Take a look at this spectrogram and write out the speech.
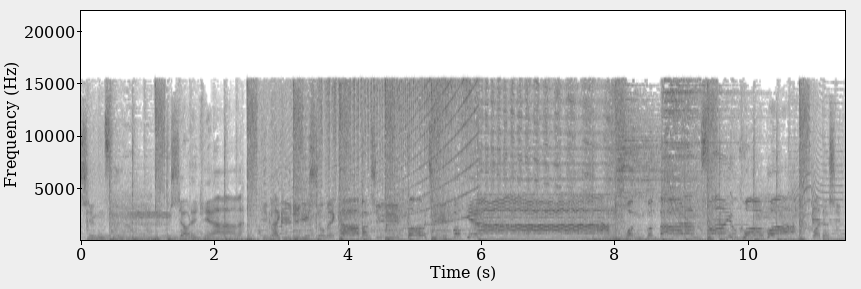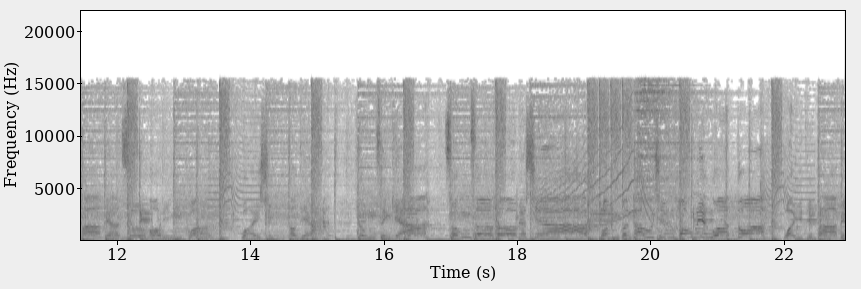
青春少年兄，紧摆起理想的脚步，一步一步行。不管别人怎样看我，我就是打拼做予恁看。我的心头疼，向前行，创造好名声。我不管头前风浪偌大，我一定打拼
